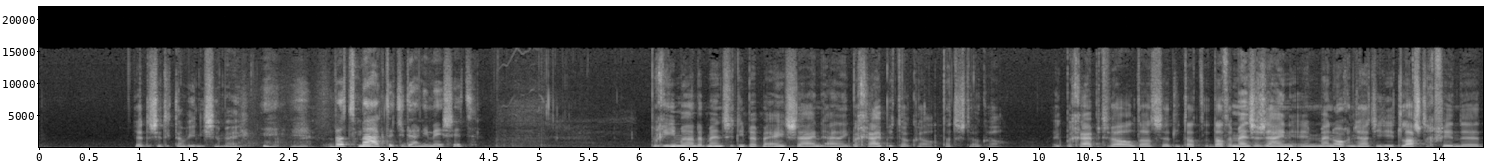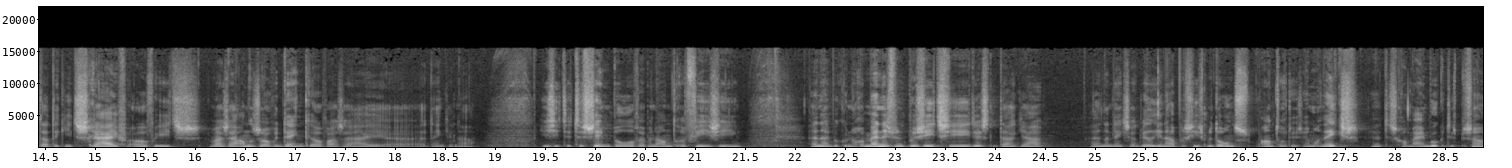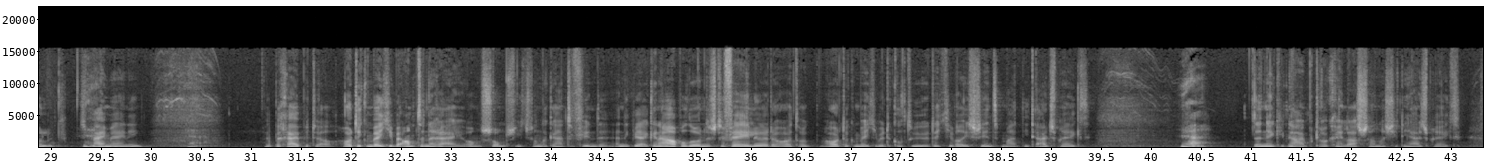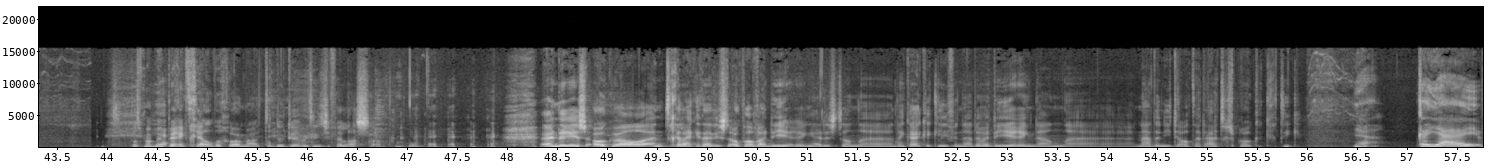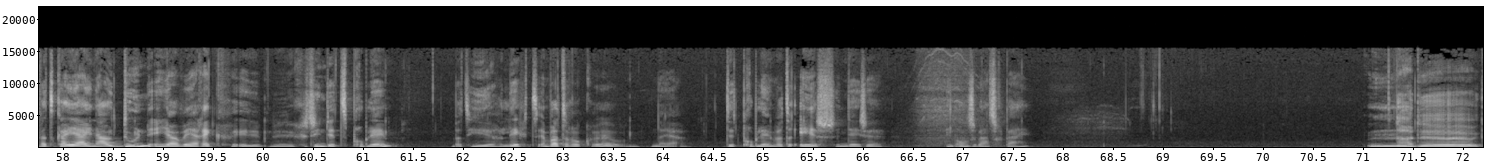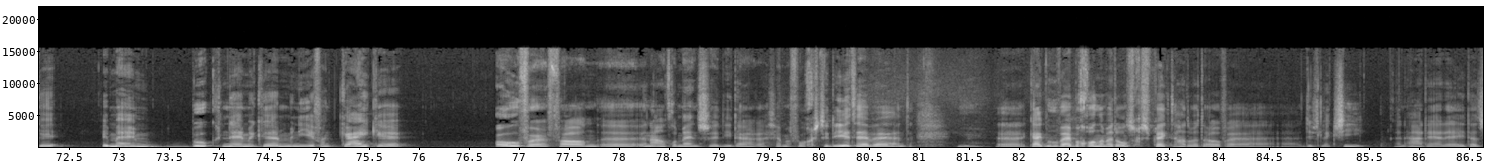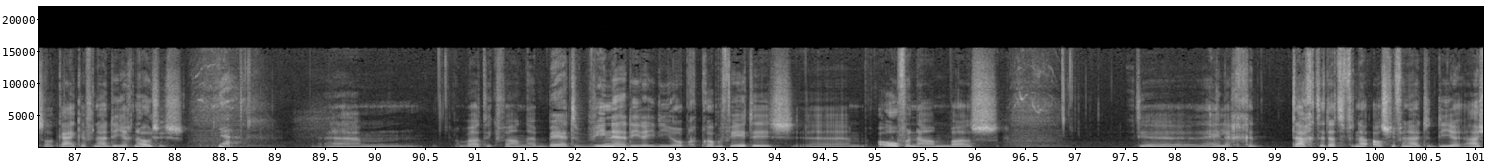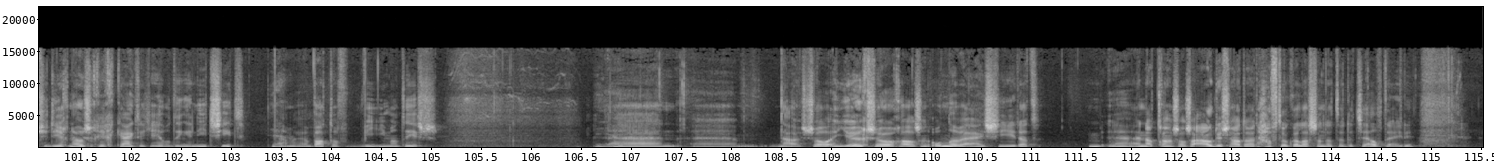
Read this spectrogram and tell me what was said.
ja, daar zit ik dan weer niet zo mee. Nee. Wat maakt dat je daar niet mee zit? Prima dat mensen het niet met me eens zijn en ik begrijp het ook wel. Dat is het ook wel. Ik begrijp het wel dat, ze, dat, dat er mensen zijn in mijn organisatie die het lastig vinden dat ik iets schrijf over iets waar zij anders over denken. Of waar zij uh, denken, nou, je ziet het te simpel of hebben een andere visie. En dan heb ik ook nog een managementpositie. Dus dan dacht ik, ja, dan denk ik, wat wil je nou precies met ons? Antwoord is helemaal niks. Het is gewoon mijn boek, het is persoonlijk, het is mijn mening. Ja. Ik begrijp het wel. Hoort ook een beetje bij ambtenarij om soms iets van elkaar te vinden. En ik werk in Apeldoorn, dus de Veluwe. Daar hoort ook, hoort ook een beetje bij de cultuur dat je wel iets vindt, maar het niet uitspreekt. Ja. Dan denk ik, nou heb ik er ook geen last van als je het niet uitspreekt. Dat is maar beperkt geldig hoor, maar tot nu toe heb ik niet zoveel last van. en er is ook wel, en tegelijkertijd is er ook wel waardering. Hè? Dus dan, uh, dan kijk ik liever naar de waardering dan uh, naar de niet altijd uitgesproken kritiek. Ja. Kan jij, wat kan jij nou doen in jouw werk, eh, gezien dit probleem? wat hier ligt en wat er ook, nou ja, dit probleem wat er is in, deze, in onze maatschappij? Nou, de, in mijn boek neem ik een manier van kijken over van uh, een aantal mensen die daar uh, zeg maar, voor gestudeerd hebben. En, uh, kijk maar hoe wij begonnen met ons gesprek. Dan hadden we het over dyslexie en ADHD. Dat is al kijken vanuit diagnoses. Ja. Um, wat ik van Bert Wiene, die, die hierop gepromoveerd is, um, overnam, was de, de hele gedachte dat als je vanuit de als je diagnosegericht kijkt, dat je heel veel dingen niet ziet. Ja. Wat of wie iemand is. Ja. En um, nou, zowel in jeugdzorg als in onderwijs zie je dat. en nou, trouwens, als ouders hadden we af en toe ook wel last van dat we dat zelf deden.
